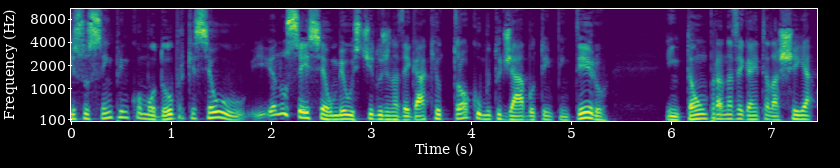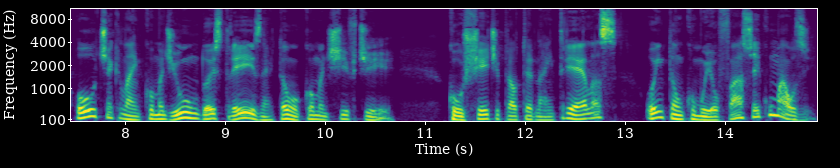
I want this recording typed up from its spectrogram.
isso sempre incomodou, porque se eu. Eu não sei se é o meu estilo de navegar, que eu troco muito de aba o tempo inteiro. Então, para navegar em tela cheia, ou tinha que ir lá em Command 1, 2, 3, né? Então, o Command Shift colchete para alternar entre elas, ou então, como eu faço, é com o mouse.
